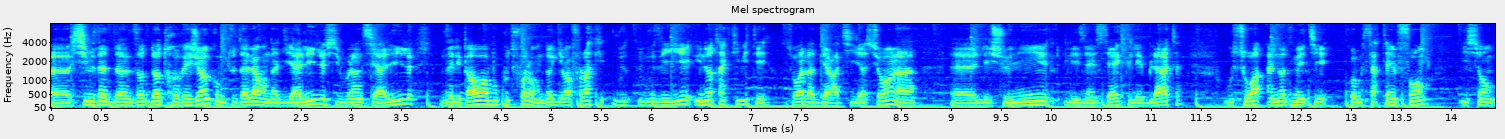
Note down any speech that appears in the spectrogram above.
Euh, si vous êtes dans d'autres régions, comme tout à l'heure on a dit à Lille, si vous lancez à Lille, vous n'allez pas avoir beaucoup de frelons. Donc il va falloir que vous, ayez une autre activité, soit la dératisation, euh, les chenilles, les insectes, les blattes, ou soit un autre métier, comme certains font. Ils sont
